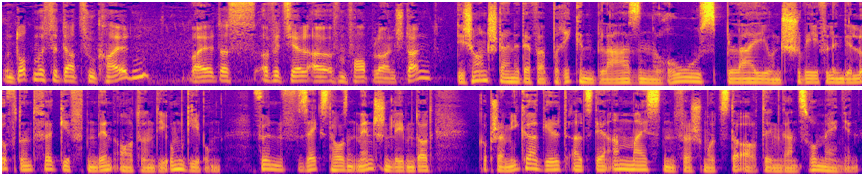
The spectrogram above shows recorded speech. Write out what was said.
Und dort musste der Zug halten, weil das offiziell auf dem Fahrplan stand. Die Schornsteine der Fabriken blasen Ruß, Blei und Schwefel in die Luft und vergiften den Ort und die Umgebung. Fünf, sechstausend Menschen leben dort. Kopschamika gilt als der am meisten verschmutzte Ort in ganz Rumänien.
